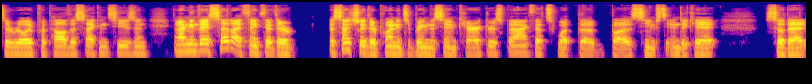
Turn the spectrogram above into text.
to really propel the second season. And I mean, they said I think that they're essentially they're planning to bring the same characters back. That's what the buzz seems to indicate, so that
